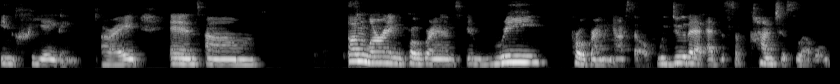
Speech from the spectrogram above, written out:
in creating. All right. And um, unlearning programs and reprogramming ourselves. We do that at the subconscious level.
